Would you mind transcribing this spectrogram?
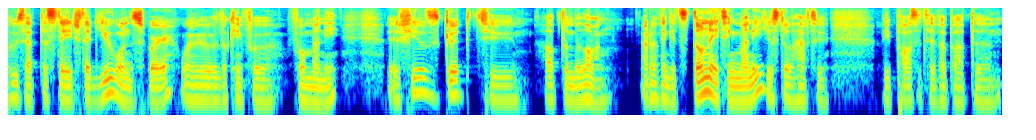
who's at the stage that you once were when we were looking for for money. It feels good to help them along. I don't think it's donating money. You still have to be positive about the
